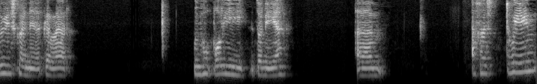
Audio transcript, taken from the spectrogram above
Dwi'n sgwennu ar gyfer mhobl i, ydyn ni, ie. Um, Achos dwi'n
